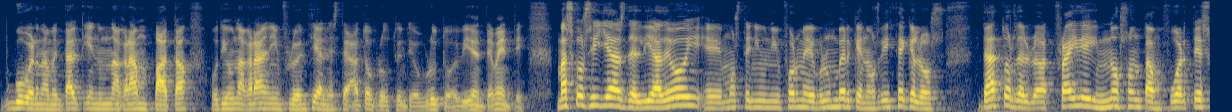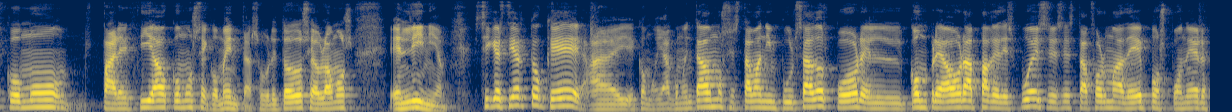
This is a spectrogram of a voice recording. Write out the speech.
gubernamental tiene una gran pata o tiene una gran influencia en este dato de Producto Interior Bruto, evidentemente. Más cosillas del día de hoy. Eh, hemos tenido un informe de Bloomberg que nos dice que los datos del Black Friday no son tan fuertes como parecía o como se comenta, sobre todo si hablamos en línea. Sí que es cierto que, como ya comentábamos, estaban impulsados por el compre ahora, pague después, es esta forma de posponer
